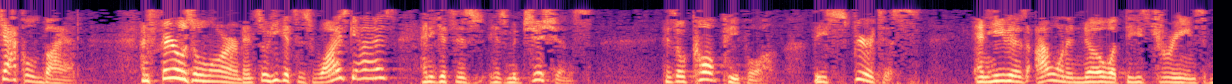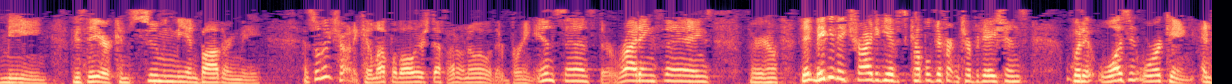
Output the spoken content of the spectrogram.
shackled by it. And Pharaoh's alarmed. And so he gets his wise guys and he gets his, his magicians, his occult people, these spiritists. And he says, I want to know what these dreams mean because they are consuming me and bothering me. And so they're trying to come up with all their stuff. I don't know. They're burning incense. They're writing things. They're, they, maybe they tried to give a couple different interpretations, but it wasn't working. And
